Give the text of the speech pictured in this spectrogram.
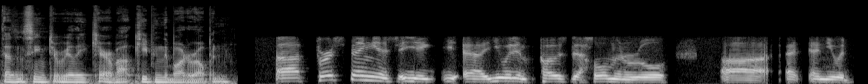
doesn't seem to really care about keeping the border open? Uh, first thing is you uh, you would impose the Holman rule, uh, and you would,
